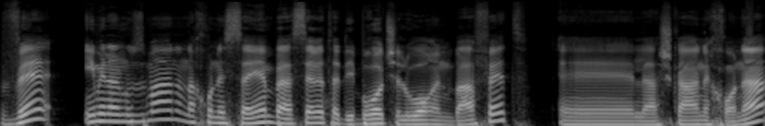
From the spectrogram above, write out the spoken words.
ואם אין לנו זמן, אנחנו נסיים בעשרת הדיברות של וורן באפט, אה, להשקעה נכונה.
